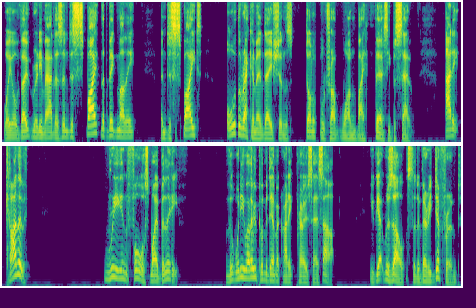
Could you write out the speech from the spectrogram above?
where your vote really matters. And despite the big money and despite all the recommendations, Donald Trump won by 30%. And it kind of reinforced my belief that when you open the democratic process up, you get results that are very different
